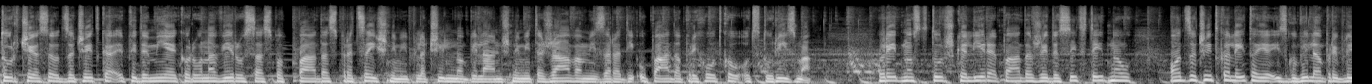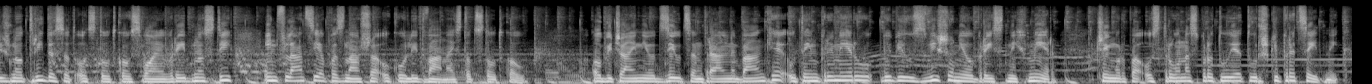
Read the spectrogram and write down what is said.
Turčija se od začetka epidemije koronavirusa spopada s precejšnjimi plačilno-bilančnimi težavami zaradi upada prihodkov od turizma. Vrednost turške lire pada že deset tednov, od začetka leta je izgubila približno 30 odstotkov svoje vrednosti, inflacija pa znaša okoli 12 odstotkov. Običajni odziv centralne banke v tem primeru bi bil zvišanje obrestnih mer, čemur pa ostro nasprotuje turški predsednik.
